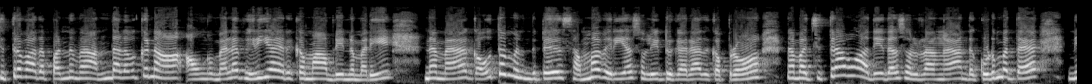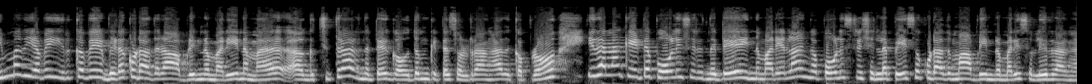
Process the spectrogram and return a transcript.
சித்திரவாதம் பண்ணுவேன். அந்த அளவுக்கு நான் அவங்க மேல வெறியா இருக்கமா அப்படின்ற மாதிரி நம்ம கௌதம் இருந்துட்டு செம்ம வெறியா சொல்லிட்டு இருக்காரு. அதுக்கப்புறம் நம்ம சித்ராவும் அதே தான் சொல்றாங்க. அந்த குடும்பத்தை நிம்மதியாவே இருக்கவே விடக்கூடாதுடா அப்படின்ற மாதிரி நம்ம சித்ரா இருந்துட்டு கௌதம் கிட்ட சொல்றாங்க. அதுக்கப்புறம் இதெல்லாம் கேட்ட போலீஸ் இருந்துட்டு இந்த மாதிரி எல்லாம் இங்க போலீஸ் ஸ்டேஷன்ல பேசக்கூடாதுமா? அப்படின்ற மாதிரி சொல்லிடுறாங்க.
